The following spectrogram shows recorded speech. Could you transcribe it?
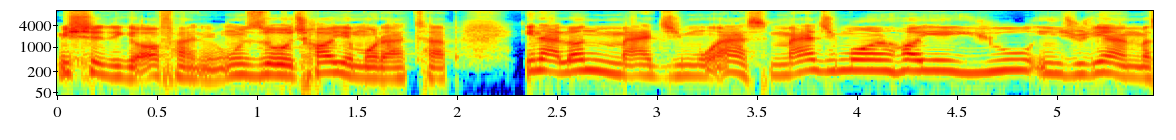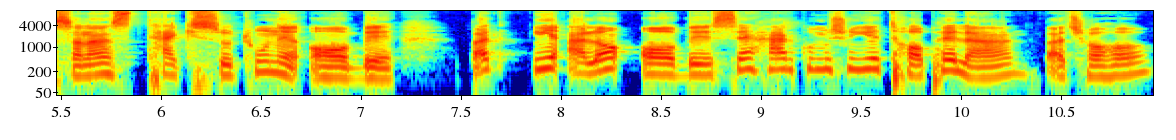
میشه دیگه آفرین. اون زوج های مرتب. این الان مجموعه است. مجموعه های یو اینجوری هن. مثلا تک ستون آبه بعد این الان آب سه هر کدومشون یه تاپلن بچه ها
